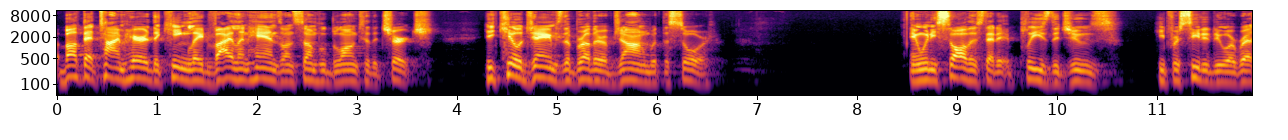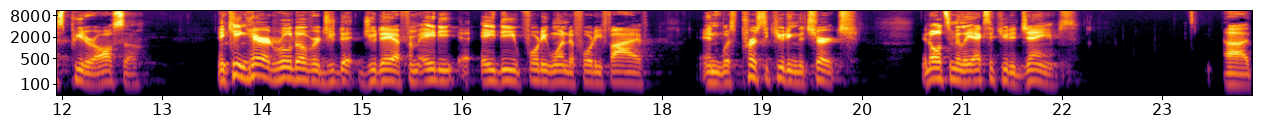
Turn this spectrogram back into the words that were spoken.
About that time, Herod the king laid violent hands on some who belonged to the church. He killed James, the brother of John, with the sword. And when he saw this, that it pleased the Jews, he proceeded to arrest Peter also. And King Herod ruled over Judea from AD, AD 41 to 45 and was persecuting the church and ultimately executed James. Uh,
